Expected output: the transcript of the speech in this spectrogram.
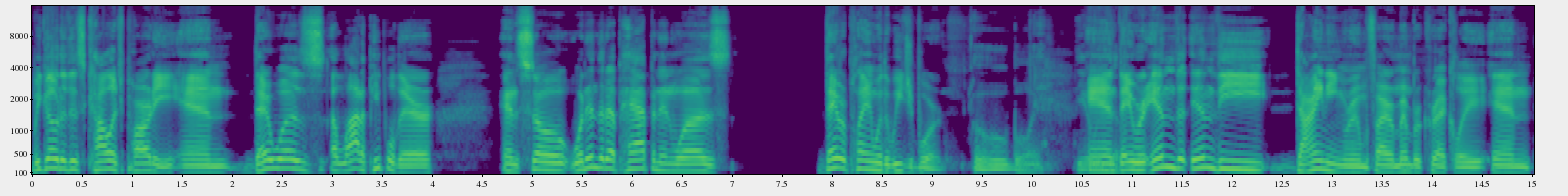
we go to this college party and there was a lot of people there. And so what ended up happening was they were playing with a Ouija board Oh boy. Here and go. they were in the in the dining room if i remember correctly and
